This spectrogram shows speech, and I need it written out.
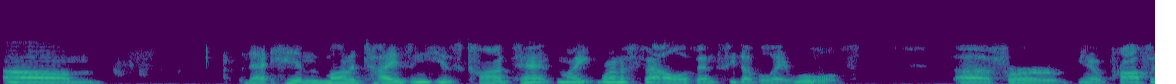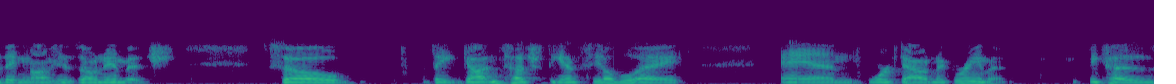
Um, that him monetizing his content might run afoul of NCAA rules uh, for you know profiting on his own image. So they got in touch with the NCAA and worked out an agreement because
